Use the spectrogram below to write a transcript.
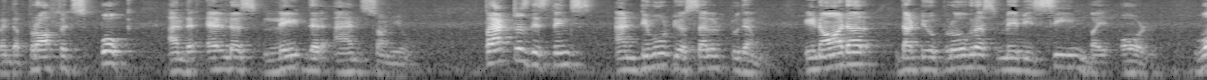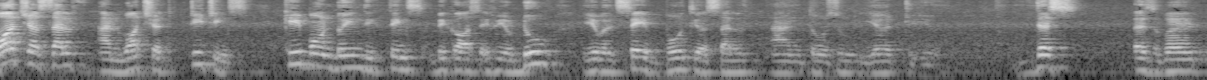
when the prophets spoke and the elders laid their hands on you. Practice these things and devote yourself to them in order that your progress may be seen by all. Watch yourself and watch your teachings. Keep on doing the things because if you do, you will save both yourself and those who hear to you. This is the word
